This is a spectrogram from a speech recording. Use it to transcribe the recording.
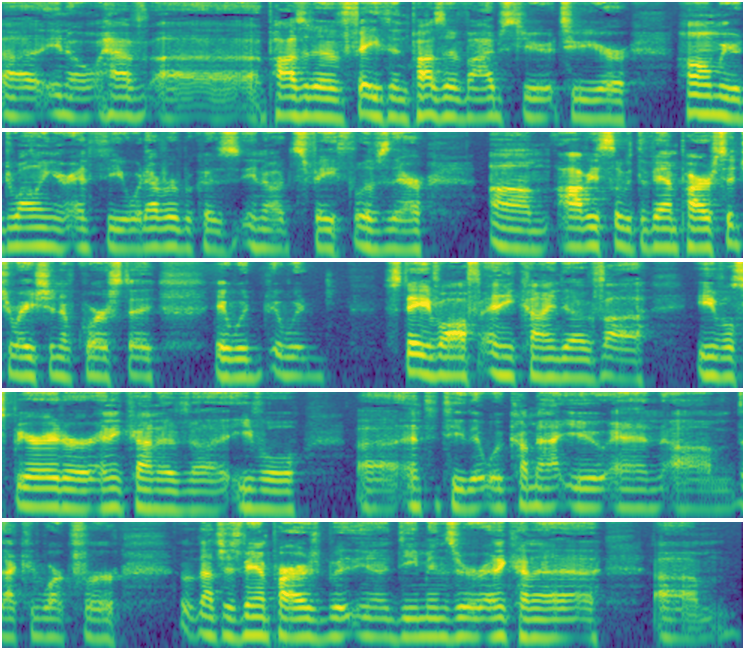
uh, you know have a positive faith and positive vibes to your, to your home, your dwelling, your entity, or whatever, because you know its faith lives there. Um, obviously, with the vampire situation, of course, the, it would it would stave off any kind of uh, evil spirit or any kind of uh, evil uh, entity that would come at you, and um, that could work for not just vampires, but you know demons or any kind of um,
